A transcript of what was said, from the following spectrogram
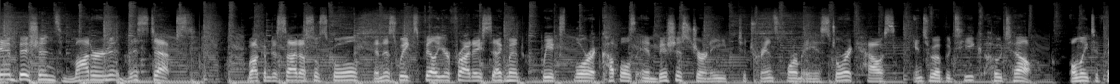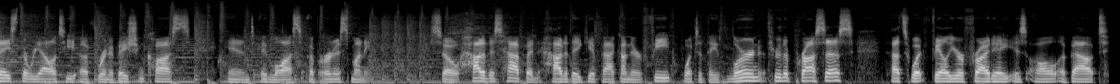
ambitions, modern missteps. Welcome to Side Hustle School. In this week's Failure Friday segment, we explore a couple's ambitious journey to transform a historic house into a boutique hotel, only to face the reality of renovation costs and a loss of earnest money. So, how did this happen? How did they get back on their feet? What did they learn through the process? That's what Failure Friday is all about.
